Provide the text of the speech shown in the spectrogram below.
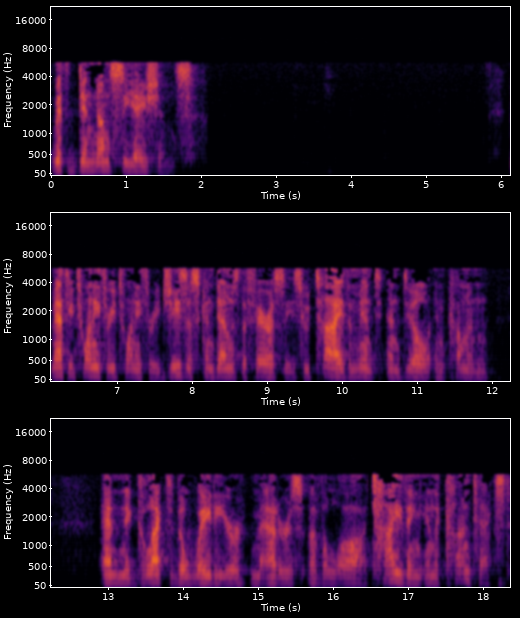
with denunciations. Matthew 23 23. Jesus condemns the Pharisees who tithe mint and dill and cumin and neglect the weightier matters of the law. Tithing in the context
